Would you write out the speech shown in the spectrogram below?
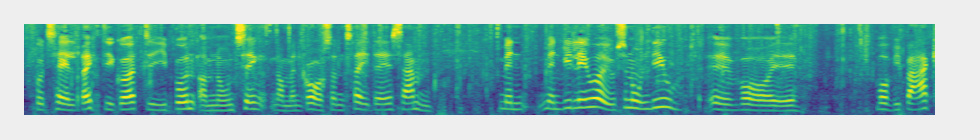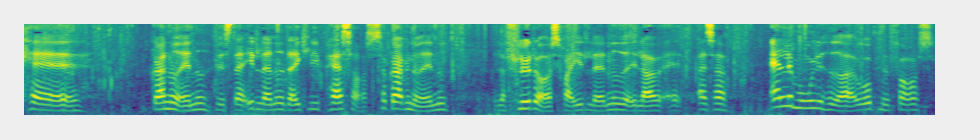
få talt rigtig godt i bund om nogle ting, når man går sådan tre dage sammen. Men, men vi lever jo sådan nogle liv, øh, hvor, øh, hvor vi bare kan gør noget andet. Hvis der er et eller andet, der ikke lige passer os, så gør vi noget andet. Eller flytter os fra et eller andet. Eller, altså, alle muligheder er åbne for os.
